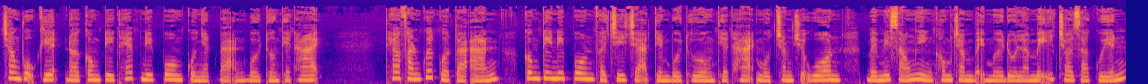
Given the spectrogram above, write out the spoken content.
trong vụ kiện đòi công ty thép Nippon của Nhật Bản bồi thường thiệt hại. Theo phán quyết của tòa án, công ty Nippon phải chi trả tiền bồi thường thiệt hại 100 triệu won, 76.070 đô la Mỹ cho gia quyến.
